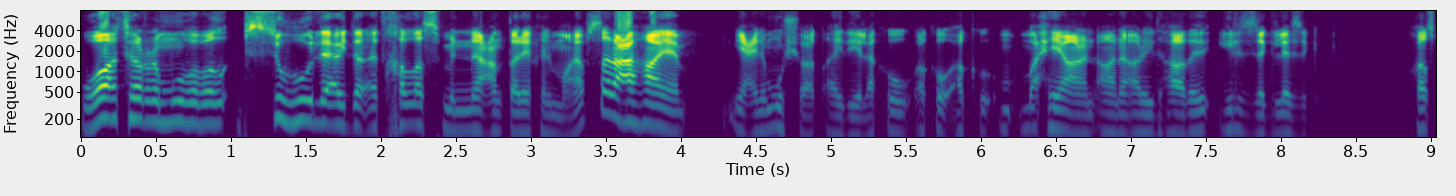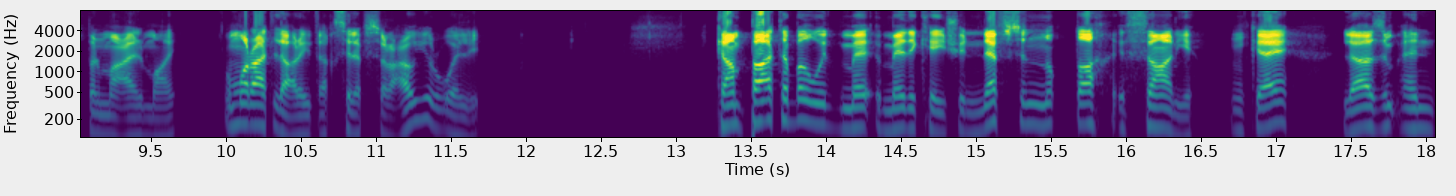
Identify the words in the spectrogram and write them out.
واتر ريموفبل بسهولة أقدر أتخلص منه عن طريق الماء بصراحة هاي يعني مو شرط ideal اكو اكو اكو أحيانا أنا أريد هذا يلزق لزق غصبا مع الماء ومرات لا أريد أغسله بسرعة ويروي compatible with medication. نفس النقطة الثانية. أوكي؟ لازم أن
